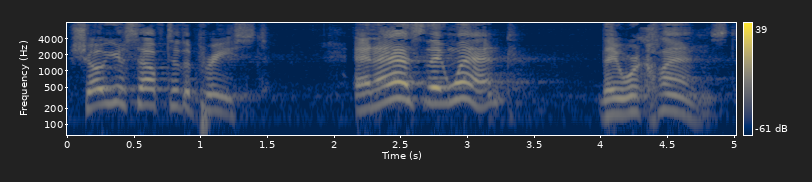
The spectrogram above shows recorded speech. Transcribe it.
show yourself to the priest. And as they went, they were cleansed.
